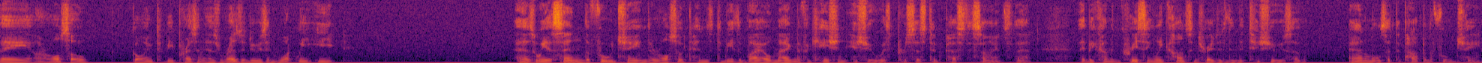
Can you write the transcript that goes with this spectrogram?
they are also going to be present as residues in what we eat. As we ascend the food chain, there also tends to be the biomagnification issue with persistent pesticides that they become increasingly concentrated in the tissues of animals at the top of the food chain.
